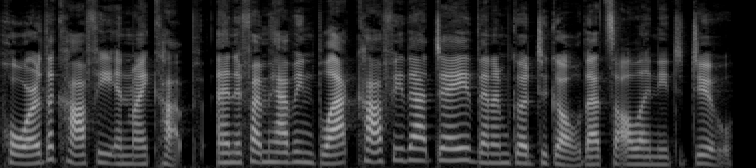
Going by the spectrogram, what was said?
pour the coffee in my cup. And if I'm having black coffee that day, then I'm good to go. That's all I need to do.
